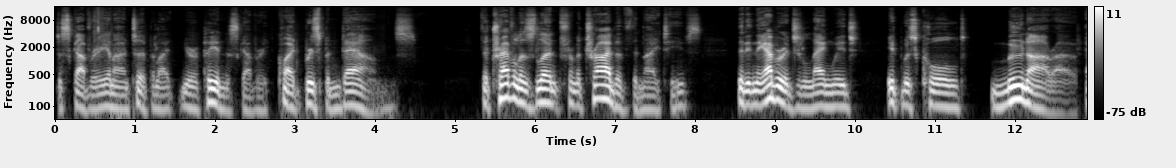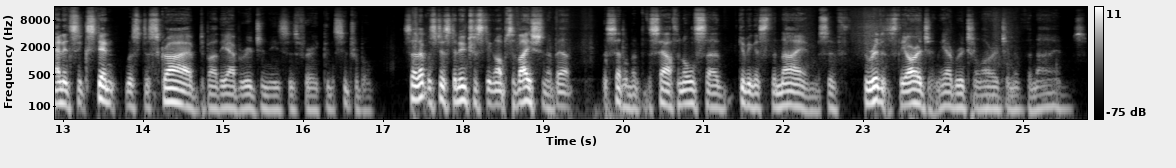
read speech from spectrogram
discovery, and I interpolate European discovery, quote, Brisbane Downs. The travellers learnt from a tribe of the natives that in the Aboriginal language it was called Moonaro, and its extent was described by the Aborigines as very considerable. So that was just an interesting observation about the settlement of the south and also giving us the names of the rivers, the origin, the Aboriginal origin of the names.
